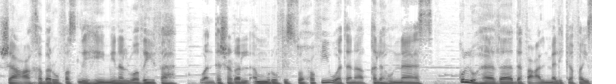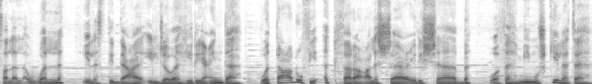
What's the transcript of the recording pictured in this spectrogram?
شاع خبر فصله من الوظيفة وانتشر الأمر في الصحف وتناقله الناس. كل هذا دفع الملك فيصل الأول إلى استدعاء الجواهر عنده والتعرف أكثر على الشاعر الشاب وفهم مشكلته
